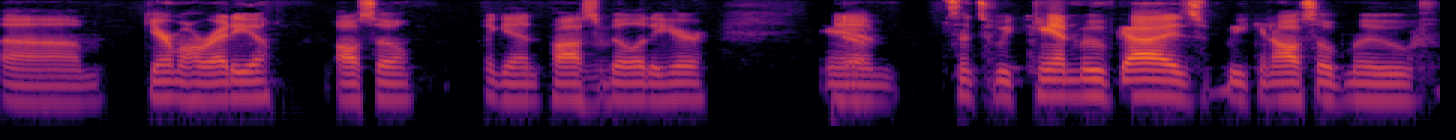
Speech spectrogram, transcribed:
Um, Guillermo Heredia also again possibility here. And Yep. since we can move guys, we can also move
